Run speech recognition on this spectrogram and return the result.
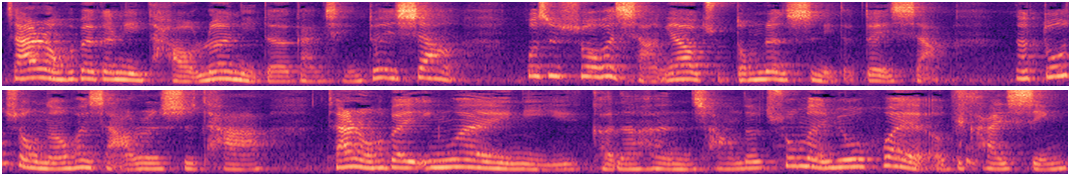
家人会不会跟你讨论你的感情对象，或是说会想要主动认识你的对象？那多久呢？会想要认识他？家人会不会因为你可能很长的出门约会而不开心？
